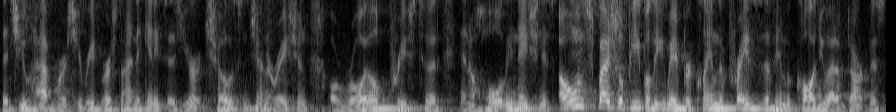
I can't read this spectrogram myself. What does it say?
that you have mercy. Read verse 9 again. He says, You're a chosen generation, a royal priesthood, and a holy nation, his own special people, that you may proclaim the praises of him who called you out of darkness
